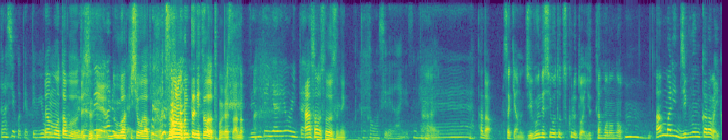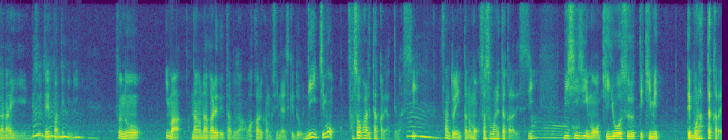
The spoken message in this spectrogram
新しいことやってみよいうやもう多分です全ね浮気症だと思います。その本当にそうだと思います。あの全然やるよみたいなあそうそうですね。かもしれないですね。はい。たださっきあの自分で仕事作るとは言ったもののうん。あんまり自分からはいかないんですよ全般的に。その今の流れで多分分かるかもしれないですけどリーチも誘われたからやってますし、うん。サントリーに行ったのも誘われたからですし、BCG も起業するって決めてもらったから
